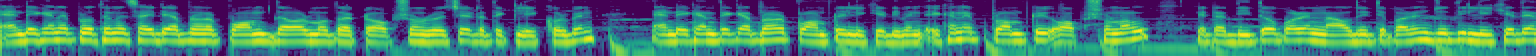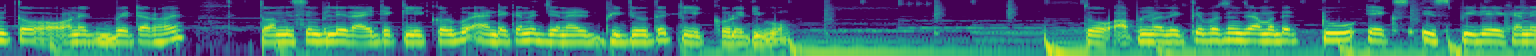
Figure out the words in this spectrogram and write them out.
অ্যান্ড এখানে প্রথমে সাইডে আপনারা প্রম্পট দেওয়ার মতো একটা অপশন রয়েছে, এটাতে ক্লিক করবেন। অ্যান্ড এখান থেকে আপনারা প্রম্পটে লিখে দিবেন। এখানে প্রম্পটি অপশনাল এটা দিতেও পারেন, নাও দিতে পারেন। যদি লিখে দেন তো অনেক বেটার হয়। তো আমি সিম্পলি রাইটে ক্লিক করব অ্যান্ড এখানে জেনারেট ভিডিওতে ক্লিক করে দিব। তো আপনারা দেখতে পাচ্ছেন যে আমাদের টু এক্স স্পিডে এখানে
